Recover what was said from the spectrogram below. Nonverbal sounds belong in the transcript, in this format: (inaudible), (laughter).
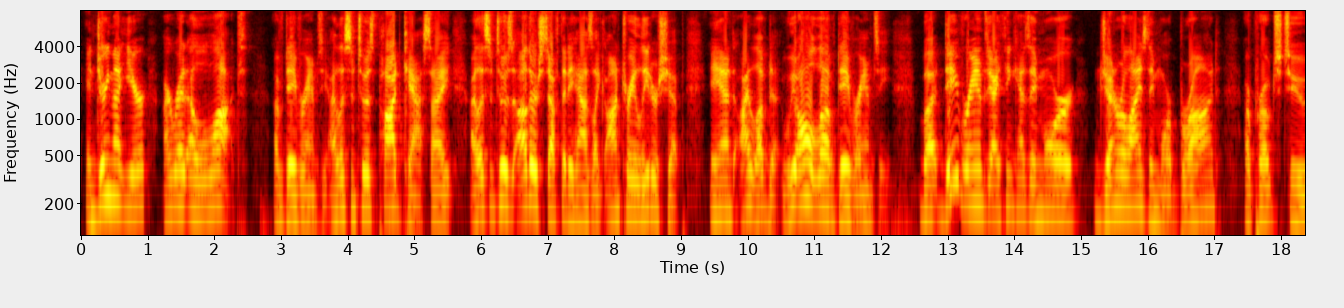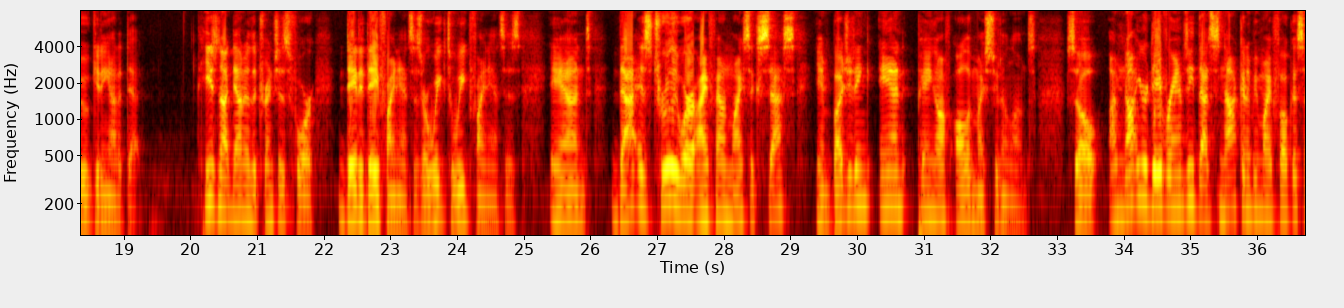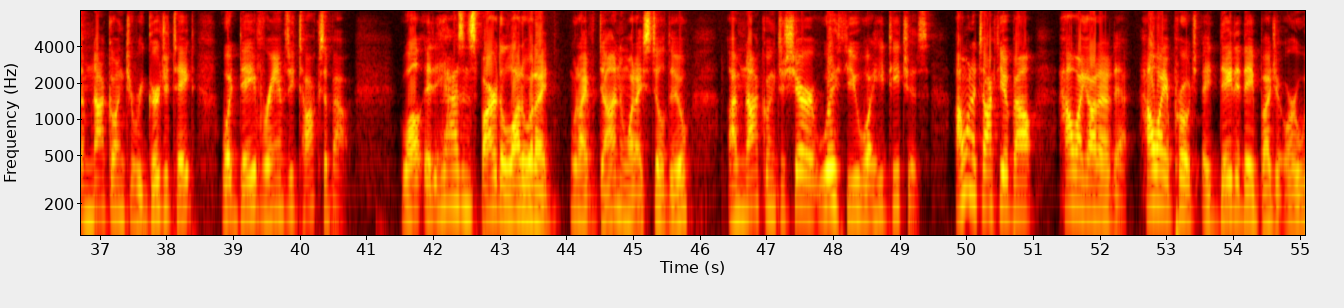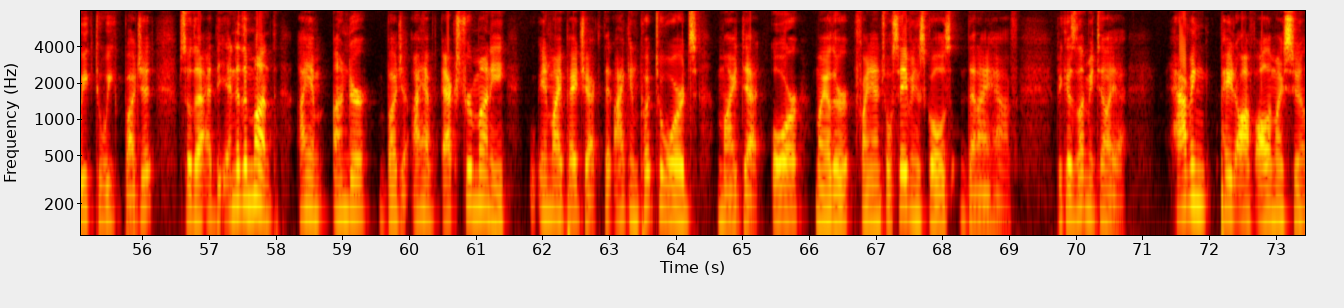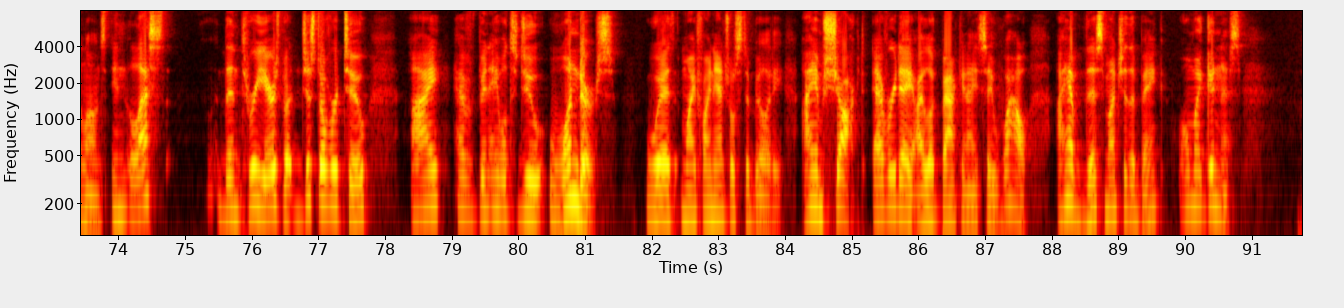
And during that year, I read a lot of Dave Ramsey. I listened to his podcasts. I, I listened to his other stuff that he has, like EntreLeadership, and I loved it. We all love Dave Ramsey. But Dave Ramsey, I think, has a more generalized, a more broad approach to getting out of debt. He's not down in the trenches for day to day finances or week to week finances. And that is truly where I found my success in budgeting and paying off all of my student loans. So I'm not your Dave Ramsey. That's not going to be my focus. I'm not going to regurgitate what Dave Ramsey talks about. While it has inspired a lot of what I what I've done and what I still do, I'm not going to share with you what he teaches. I want to talk to you about how I got out of debt, how I approach a day-to-day budget or a week-to-week budget so that at the end of the month I am under budget. I have extra money in my paycheck that I can put towards my debt or my other financial savings goals that I have. Because let me tell you, having paid off all of my student loans in less than three years, but just over two, I have been able to do wonders with my financial stability. I am shocked every day. I look back and I say, wow, I have this much of the bank. Oh my goodness.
